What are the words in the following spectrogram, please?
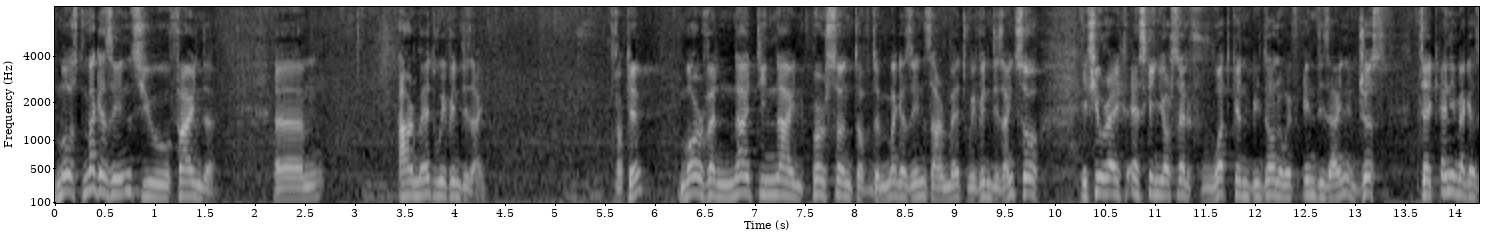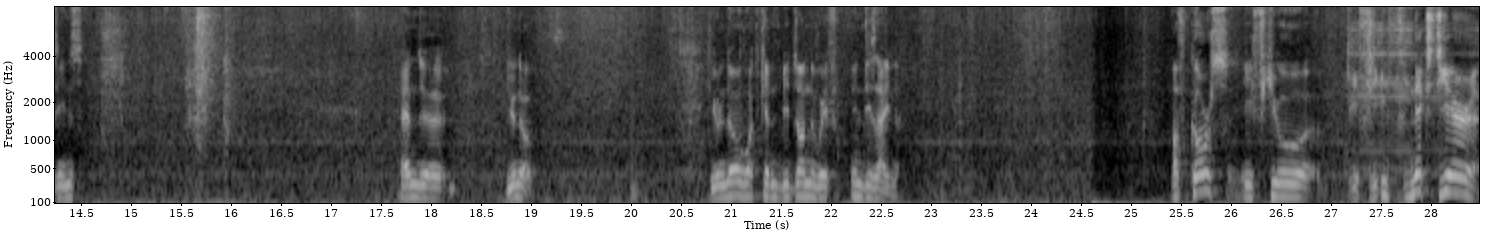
Most magazines you find um, are made with InDesign. Okay? More than 99% of the magazines are made with InDesign. So if you're asking yourself what can be done with InDesign, just take any magazines and uh, you know. You'll know what can be done with InDesign. Of course, if you if, if next year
